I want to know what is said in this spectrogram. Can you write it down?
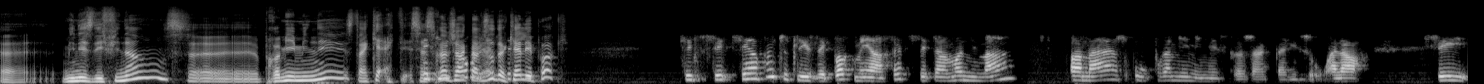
euh, ministre des Finances, euh, premier ministre? À ce sera le Jacques Parizeau de quelle époque? C'est- un peu toutes les époques, mais en fait, c'est un monument hommage au premier ministre Jacques Parizeau. Alors, c'est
